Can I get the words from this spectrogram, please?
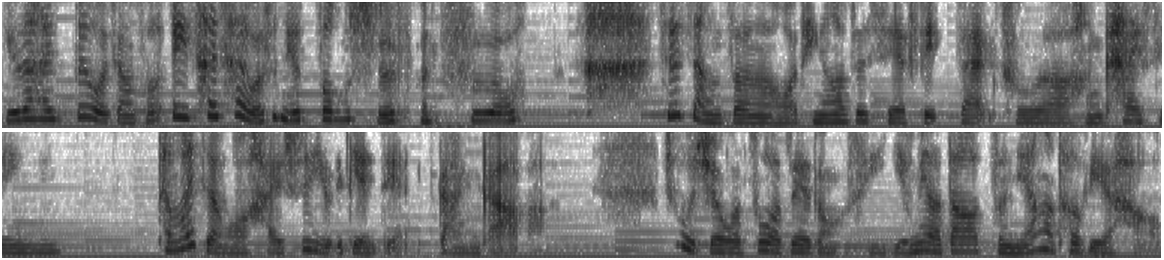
有的还对我讲说，哎，菜菜，我是你的忠实粉丝哦。其实讲真的，我听到这些 feedback，除了很开心，坦白讲，我还是有一点点尴尬吧。就我觉得我做这些东西也没有到怎样的特别好，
